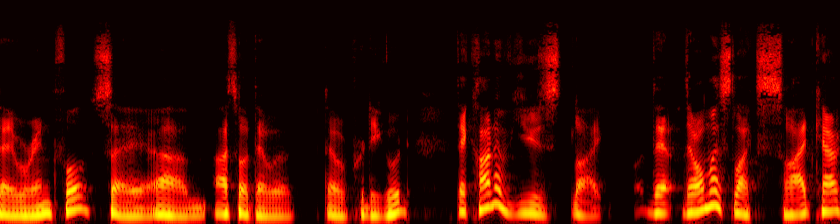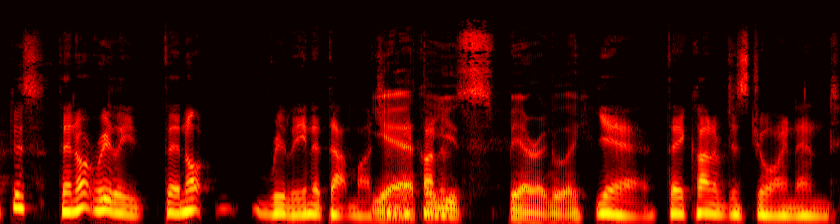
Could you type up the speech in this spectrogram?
they were in for. So um, I thought they were they were pretty good. They kind of used like they're they're almost like side characters. They're not really they're not really in it that much. Yeah, They're they kind of- use sparingly. yeah, they kind of just join and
